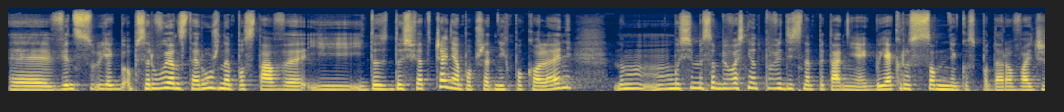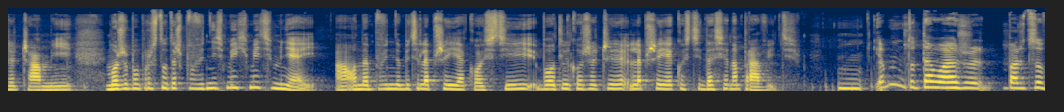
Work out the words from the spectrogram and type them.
E, więc jakby obserwując te różne postawy i, i do, doświadczenia poprzednich pokoleń, no musimy sobie właśnie odpowiedzieć na pytanie, jakby jak rozsądnie gospodarować rzeczami. Może po prostu też powinniśmy ich mieć mniej, a one powinny być lepszej jakości, bo tylko rzeczy lepszej jakości da się naprawić. Mm, ja bym dodała, że bardzo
